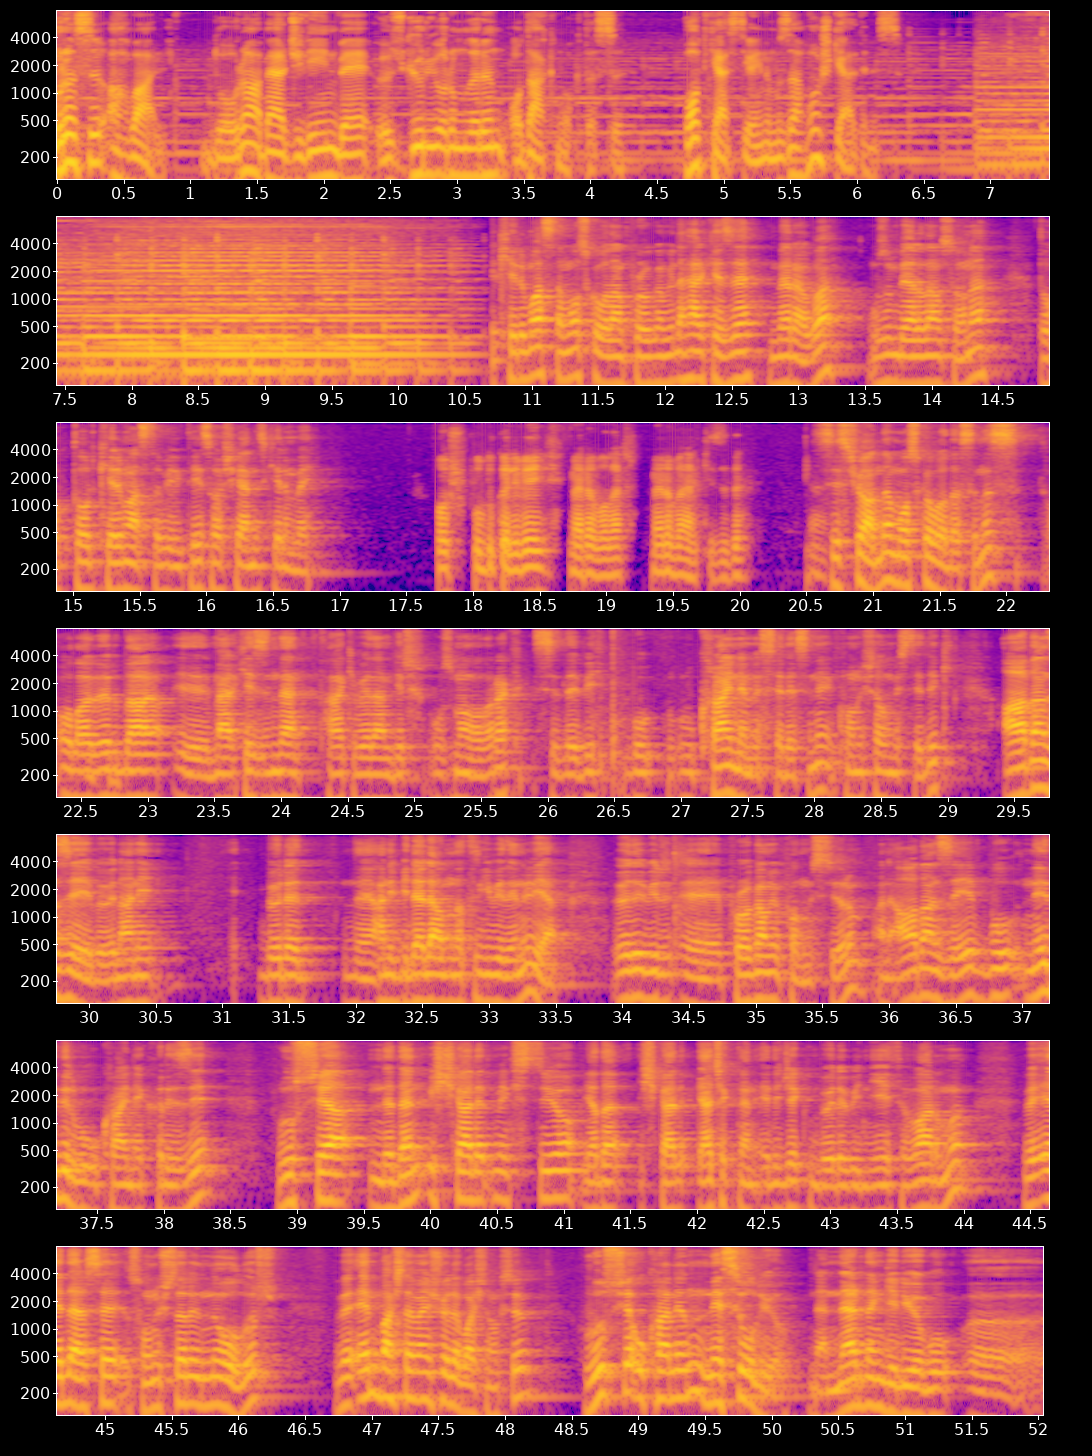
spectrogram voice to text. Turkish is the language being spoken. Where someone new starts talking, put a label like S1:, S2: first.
S1: Burası Ahval. Doğru haberciliğin ve özgür yorumların odak noktası. Podcast yayınımıza hoş geldiniz.
S2: Kerim Asla Moskova'dan programıyla herkese merhaba. Uzun bir aradan sonra Doktor Kerim Asla birlikteyiz. Hoş geldiniz Kerim Bey.
S3: Hoş bulduk Ali Bey. Merhabalar. Merhaba herkese de.
S2: Evet. Siz şu anda Moskova'dasınız. Olayları daha e, merkezinden takip eden bir uzman olarak sizle bir bu Ukrayna meselesini konuşalım istedik. A'dan Z'ye böyle hani böyle e, hani Bilal'e anlatır gibi denir ya. Öyle bir e, program yapalım istiyorum. Hani A'dan Z'ye bu nedir bu Ukrayna krizi? Rusya neden işgal etmek istiyor ya da işgal gerçekten edecek mi böyle bir niyeti var mı? Ve ederse sonuçları ne olur? Ve en başta ben şöyle başlamak istiyorum. Rusya Ukrayna'nın nesi oluyor? Yani nereden geliyor bu e,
